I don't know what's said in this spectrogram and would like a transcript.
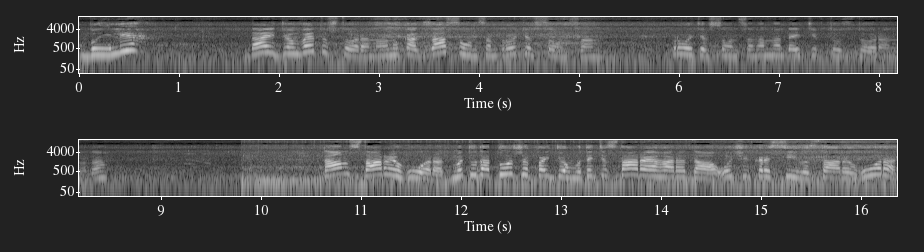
были, да, идем в эту сторону. Ну как, за солнцем, против солнца. Против солнца. Нам надо идти в ту сторону, да? Там старый город. Мы туда тоже пойдем. Вот эти старые города, очень красивый старый город.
